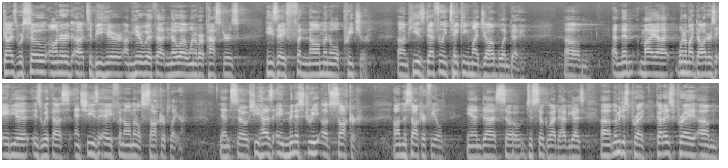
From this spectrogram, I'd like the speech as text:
Guys, we're so honored uh, to be here. I'm here with uh, Noah, one of our pastors. He's a phenomenal preacher. Um, he is definitely taking my job one day. Um, and then my uh, one of my daughters, Adia, is with us, and she's a phenomenal soccer player. And so she has a ministry of soccer on the soccer field. And uh, so, just so glad to have you guys. Um, let me just pray. God, I just pray, um,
